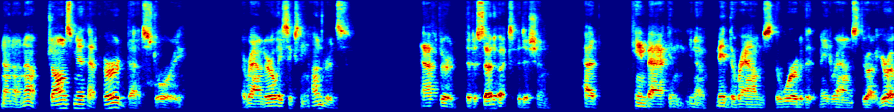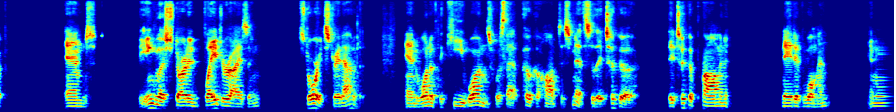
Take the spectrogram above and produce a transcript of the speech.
no, no, no. John Smith had heard that story around early 1600s after the DeSoto expedition had came back and you know made the rounds the word of it made rounds throughout europe and the english started plagiarizing stories straight out of it and one of the key ones was that pocahontas myth. So they took a they took a prominent native woman in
